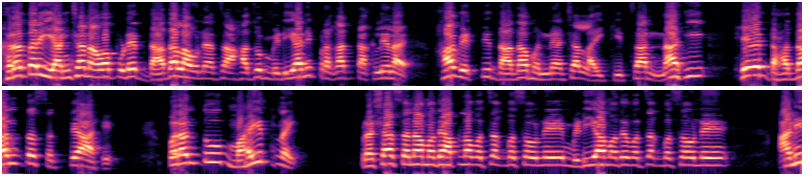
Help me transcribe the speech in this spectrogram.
खरं तर यांच्या नावापुढे दादा लावण्याचा हा जो मीडियाने प्रघात टाकलेला आहे हा व्यक्ती दादा म्हणण्याच्या लायकीचा नाही हे दादांत सत्य आहे. परंतु माहीत नाही प्रशासनामध्ये आपला वचक बसवणे मीडियामध्ये वचक बसवणे आणि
